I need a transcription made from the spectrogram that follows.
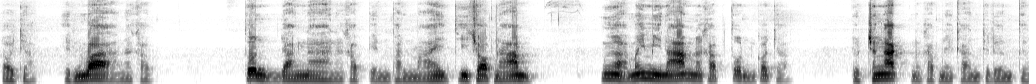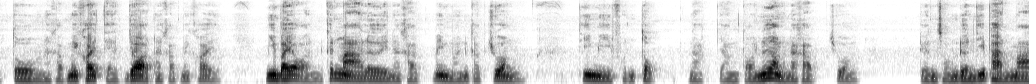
เราจะเห็นว่านะครับ ต้นยางนานะครับ เป็นพันธุ์ไม้ที่ชอบน้ำเมื่อไม่มีน้ำนะครับ ต้นก็จะหยุดชะงักนะครับ ในการเจริญเติบโตนะครับ ไม่ค่อยแตกยอดนะครับ ไม่ค่อยมีใบอ่อนขึ้นมาเลยนะครับ ไม่เหมือนกับช่วงที่มีฝนตกหนักอย่างต่อเนื่องนะครับ ช่วงเดือน 2 เดือนที่ผ่านมา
